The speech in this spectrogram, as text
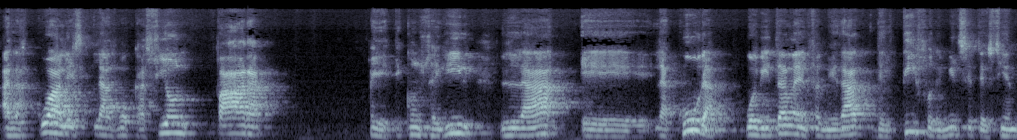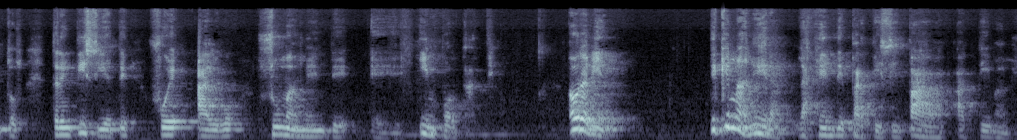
a las cuales la advocación para eh, conseguir la, eh, la cura o evitar la enfermedad del tifo de 1737 fue algo sumamente eh, importante. Ahora bien, ¿de qué manera la gente participaba activamente?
